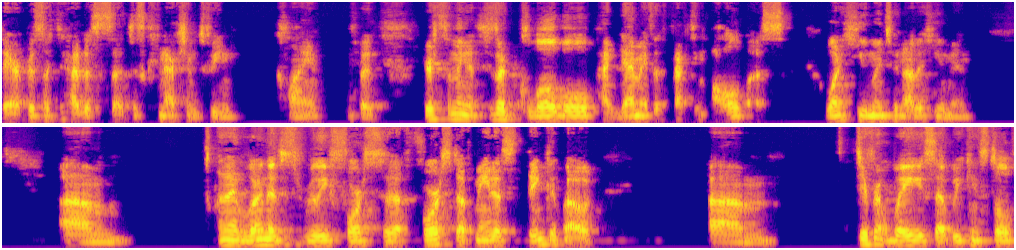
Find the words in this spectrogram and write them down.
therapists like to have this uh, disconnection between clients but here's something that's just a global pandemic that's affecting all of us one human to another human um, and I've learned that this really forced uh, forced stuff made us think about um, different ways that we can still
